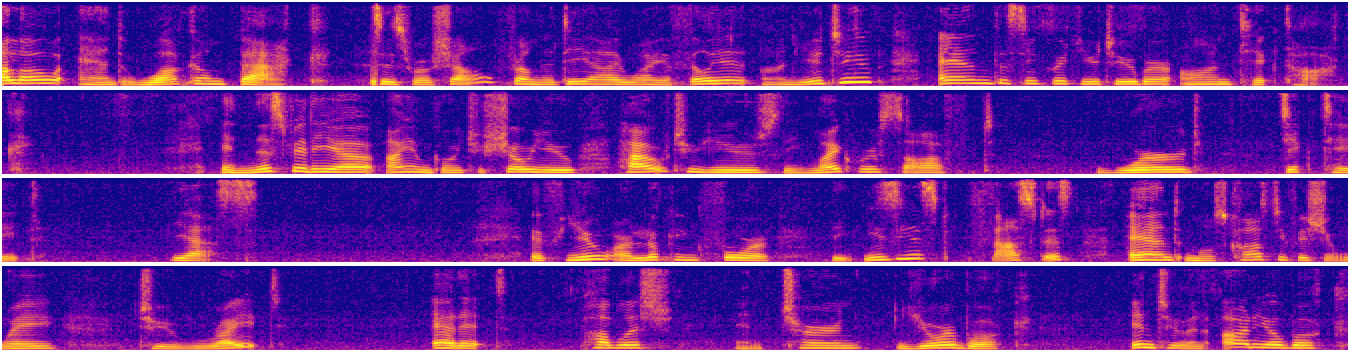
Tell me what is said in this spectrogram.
Hello and welcome back. This is Rochelle from the DIY Affiliate on YouTube and the Secret YouTuber on TikTok. In this video, I am going to show you how to use the Microsoft Word Dictate. Yes. If you are looking for the easiest, fastest, and most cost-efficient way to write, edit, publish, and turn your book into an audiobook,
